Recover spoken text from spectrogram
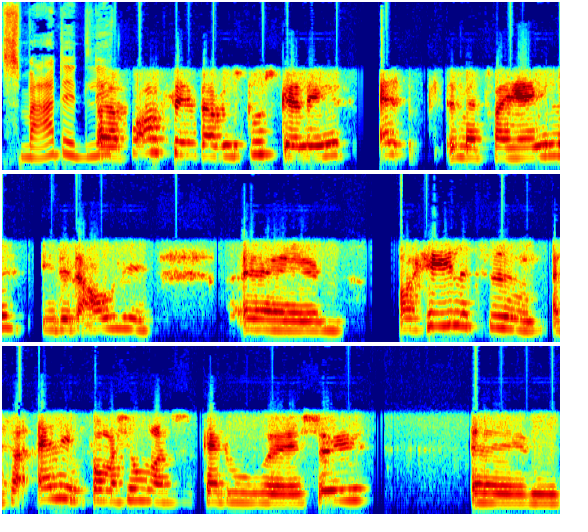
Smart et lidt. Og forestil dig, hvis du skal læse alt materiale i det daglige, øh, og hele tiden, altså alle informationer skal du øh, søge. Øh,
